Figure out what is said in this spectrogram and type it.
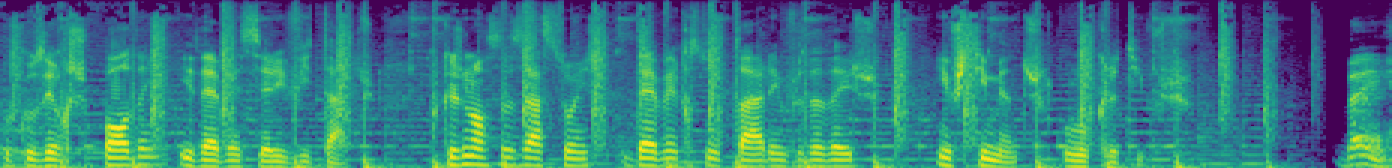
porque os erros podem e devem ser evitados, porque as nossas ações devem resultar em verdadeiros investimentos lucrativos. Bem,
